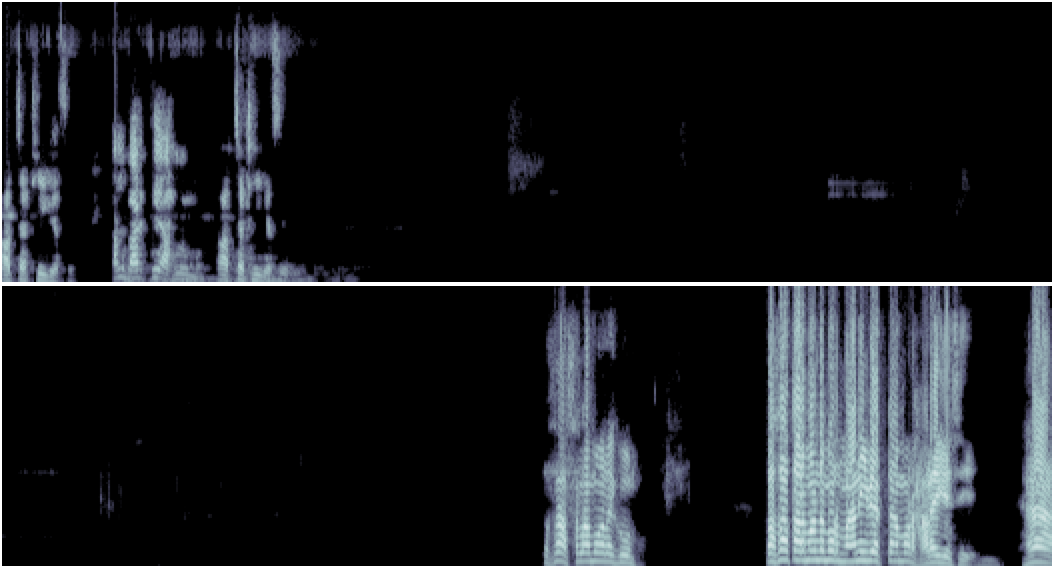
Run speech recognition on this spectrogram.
আচ্ছা ঠিক আছে খালি বাড়িতে আসলুম না। আচ্ছা ঠিক আছে চাচা আসসালামু আলাইকুম। চাচা তার মানে মোর মানি ব্যাগটা আমার হারে গেছে। হ্যাঁ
